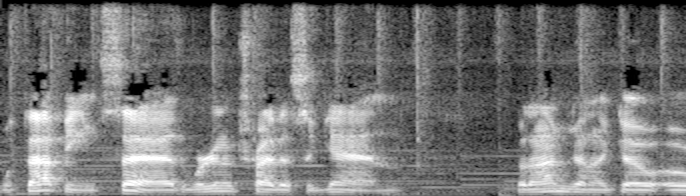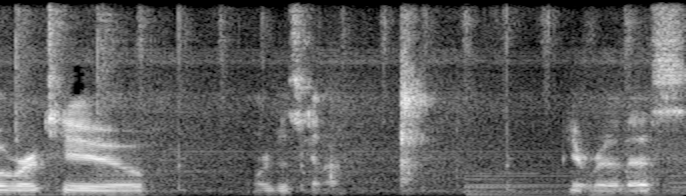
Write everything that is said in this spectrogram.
with that being said, we're going to try this again, but I'm going to go over to, we're just going to get rid of this.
